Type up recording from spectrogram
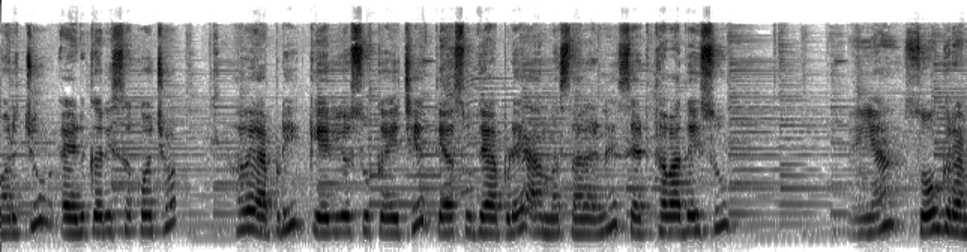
મરચું એડ કરી શકો છો. હવે આપણી કેરીઓ સુકાય છે, ત્યાં સુધી આપણે આ મસાલાને સેટ થવા દઈશું. અહીંયા સો ગ્રામ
